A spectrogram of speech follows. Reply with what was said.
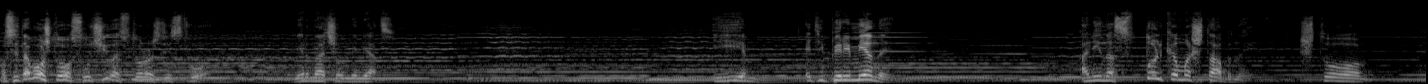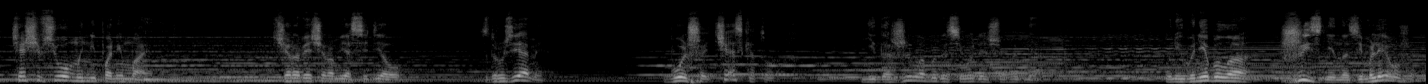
После того, что случилось в то Рождество, мир начал меняться. И эти перемены, они настолько масштабные, что чаще всего мы не понимаем это. Вчера вечером я сидел с друзьями, большая часть которых не дожила бы до сегодняшнего дня. У них бы не было жизни на земле уже –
